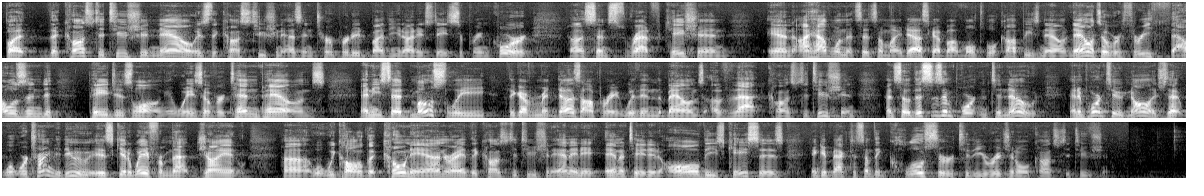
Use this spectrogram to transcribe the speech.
But the Constitution now is the Constitution as interpreted by the United States Supreme Court uh, since ratification. And I have one that sits on my desk. I bought multiple copies now. Now it's over 3,000 pages long. It weighs over 10 pounds. And he said mostly the government does operate within the bounds of that Constitution. And so this is important to note and important to acknowledge that what we're trying to do is get away from that giant, uh, what we call the Conan, right? The Constitution annotated all these cases and get back to something closer to the original Constitution.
